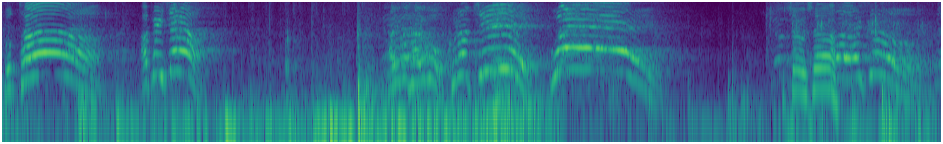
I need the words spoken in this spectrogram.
좋다! 앞에 있잖아! 달고 달고 그렇지! 왜! 굿샷 와 굿샷 나이스!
